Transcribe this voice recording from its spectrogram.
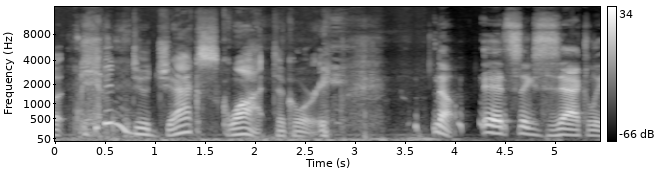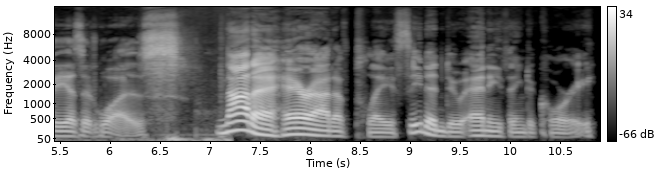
But he didn't do jack squat to Cory. No, it's exactly as it was. Not a hair out of place. He didn't do anything to Cory.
